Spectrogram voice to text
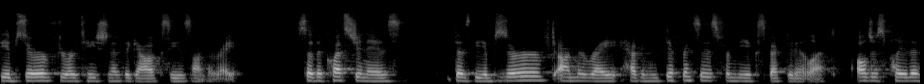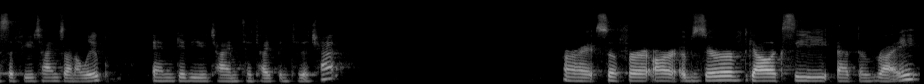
The observed rotation of the galaxy is on the right. So the question is, does the observed on the right have any differences from the expected at left? I'll just play this a few times on a loop and give you time to type into the chat. All right, so for our observed galaxy at the right,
